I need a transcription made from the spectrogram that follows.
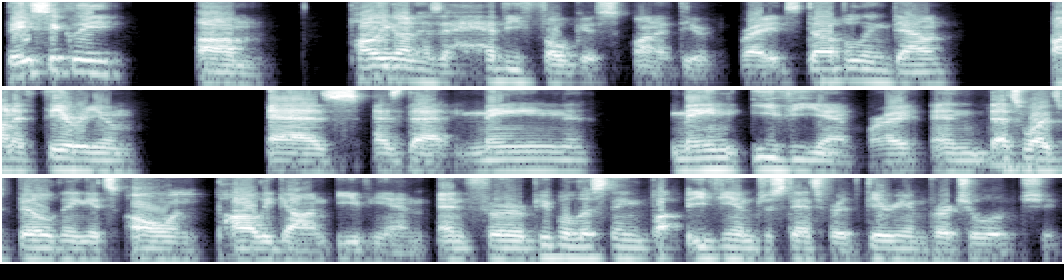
basically, um, Polygon has a heavy focus on Ethereum, right? It's doubling down on Ethereum as as that main main EVM, right? And that's why it's building its own Polygon EVM. And for people listening, EVM just stands for Ethereum Virtual Machine.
